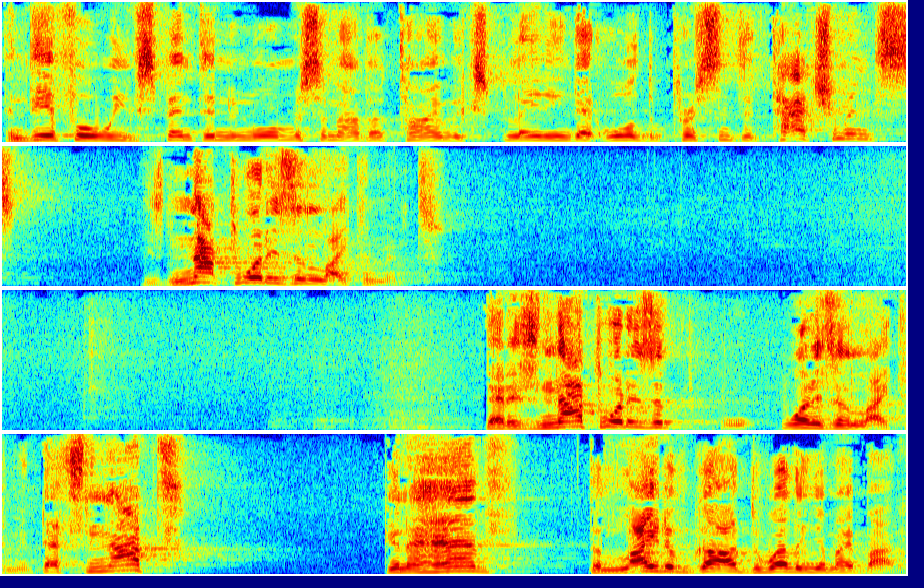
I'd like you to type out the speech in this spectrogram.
And therefore, we've spent an enormous amount of time explaining that all the person's attachments is not what is enlightenment. That is not what is, what is enlightenment. That's not going to have the light of God dwelling in my body.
